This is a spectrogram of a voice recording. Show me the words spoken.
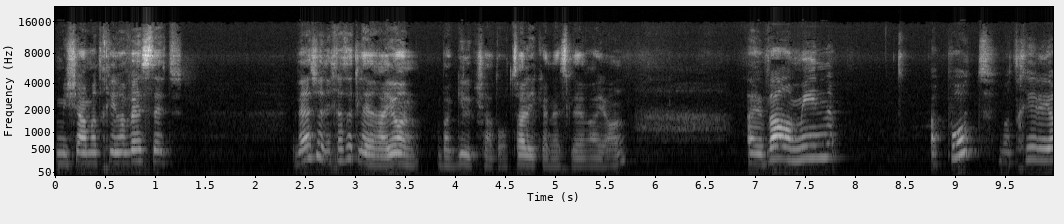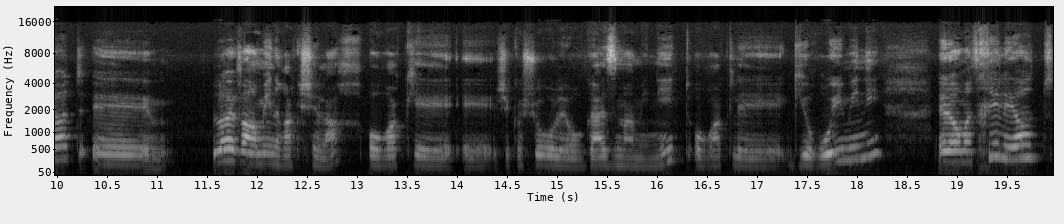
משם מתחיל הווסת. ואז כשאת נכנסת להיריון, בגיל כשאת רוצה להיכנס להיריון, האיבר המין, הפוט מתחיל להיות אה, לא איבר מין רק שלך, או רק אה, אה, שקשור לאורגזמה מינית, או רק לגירוי מיני, אלא הוא מתחיל להיות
